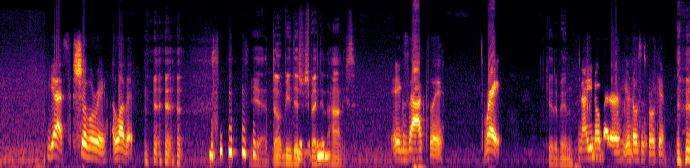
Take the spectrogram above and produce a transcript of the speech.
Yes, chivalry. I love it. yeah, don't be disrespecting the hotties. Exactly. Right. Could have been Now you know better. Your nose is broken.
